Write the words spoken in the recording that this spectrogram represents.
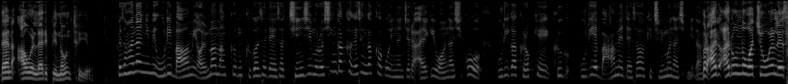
then I will let it be known to you. 그래서 하나님이 우리 마음이 얼마만큼 그것에 대해서 진심으로 심각하게 생각하고 있는지를 알기 원하시고 우리가 그렇게 그 우리의 마음에 대해서 이렇게 질문하십니다. But I, I don't know what your will is,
